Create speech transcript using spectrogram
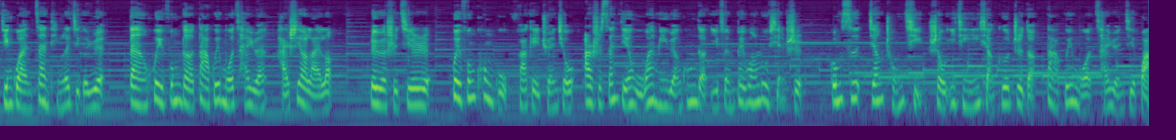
尽管暂停了几个月，但汇丰的大规模裁员还是要来了。六月十七日。汇丰控股发给全球二十三点五万名员工的一份备忘录显示，公司将重启受疫情影响搁置的大规模裁员计划，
